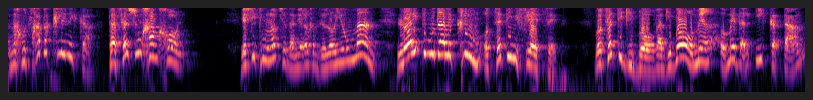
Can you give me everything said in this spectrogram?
אנחנו אצלך בקליניקה, תעשה שולחן חול. יש לי תמונות של זה, אני אראה לכם, זה לא יאומן. לא הייתי מודע לכלום, הוצאתי מפלצת, והוצאתי גיבור, והגיבור אומר, עומד על אי קטן,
